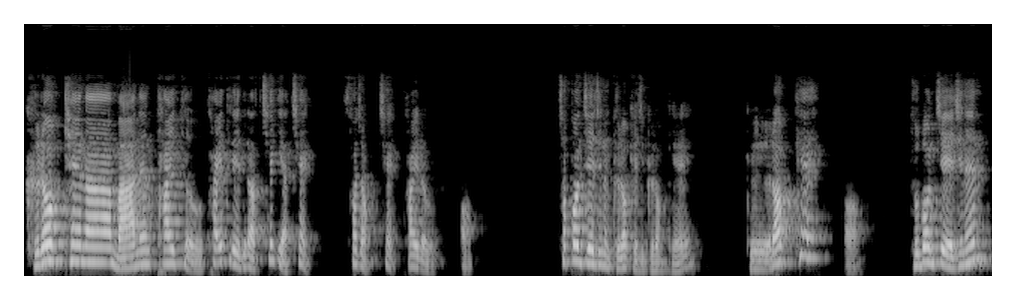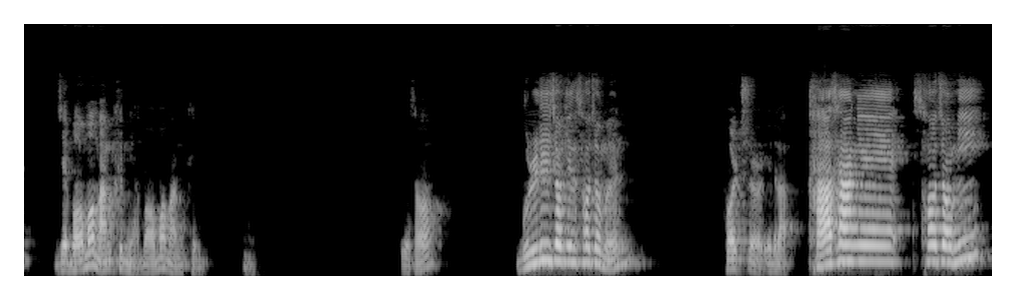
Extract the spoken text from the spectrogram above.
그렇게나 많은 타이틀, 타이틀 얘들아 책이야 책, 서점, 책, 타이틀. 어. 첫 번째 예지는 그렇게지 그렇게, 그렇게. 어. 두 번째 예지는 이제 뭐뭐만큼이야, 뭐뭐만큼. 음. 그래서 물리적인 서점은 virtual 얘들아 가상의 서점이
